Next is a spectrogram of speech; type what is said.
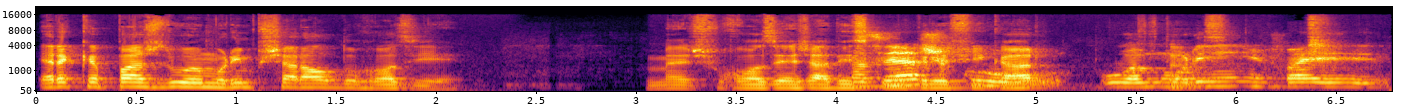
era capaz do Amorim puxar algo do Rosier. Mas o Rosier já disse Mas que não queria ficar. O, o Amorim vai,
